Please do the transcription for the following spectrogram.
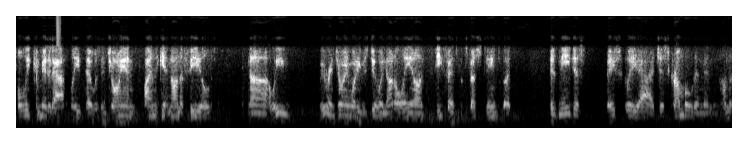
fully committed athlete that was enjoying finally getting on the field. Uh, we we were enjoying what he was doing, not only on defense but special teams. But his knee just basically, yeah, it just crumbled, and then on the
